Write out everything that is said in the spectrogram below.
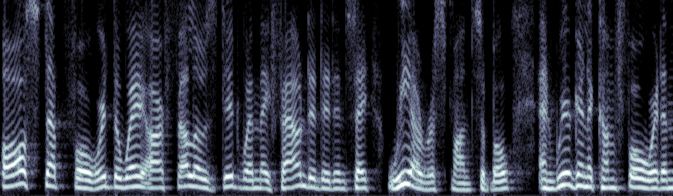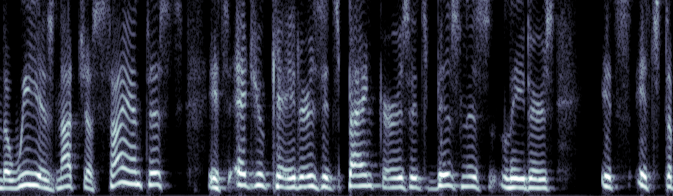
all step forward the way our fellows did when they founded it and say, we are responsible and we're going to come forward. And the we is not just scientists, it's educators, it's bankers, it's business leaders. It's, it's the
